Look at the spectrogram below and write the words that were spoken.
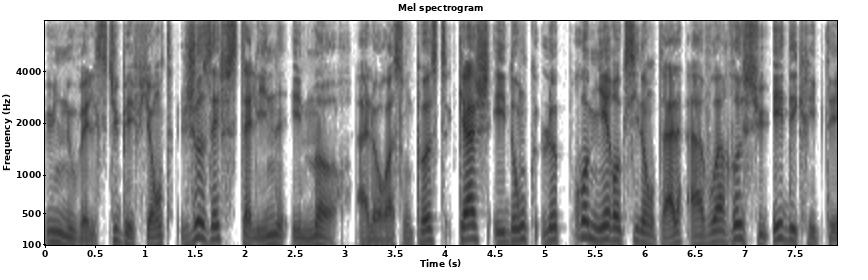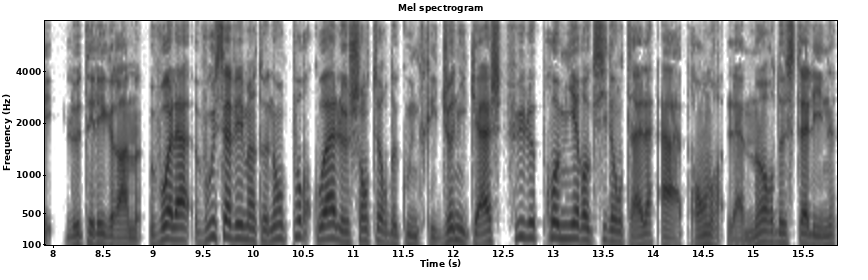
une nouvelle stupéfiante, Joseph Staline est mort. Alors à son poste, Cash est donc le premier occidental à avoir reçu et décrypté le télégramme. Voilà, vous savez maintenant pourquoi le chanteur de country Johnny Cash fut le premier occidental à apprendre la mort de Staline.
